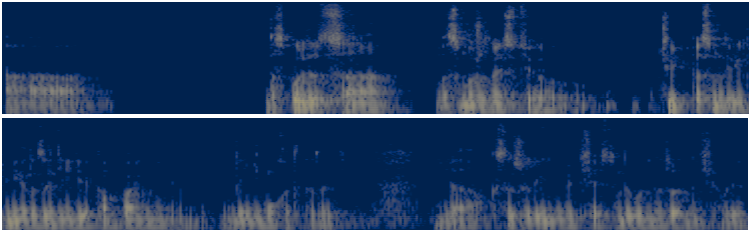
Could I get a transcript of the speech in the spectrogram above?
А воспользоваться возможностью чуть посмотреть мир за деньги компании я не мог отказать. Я, к сожалению или к счастью, довольно жадный человек.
